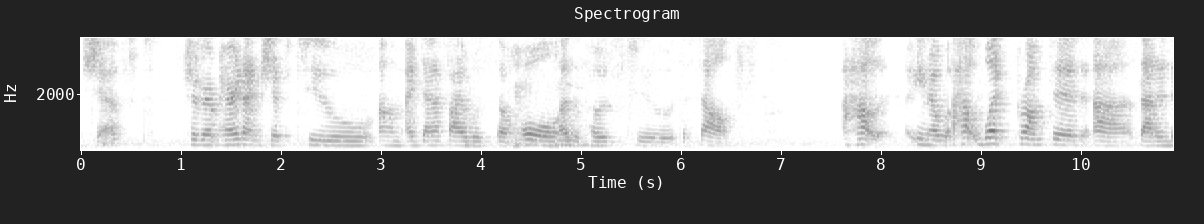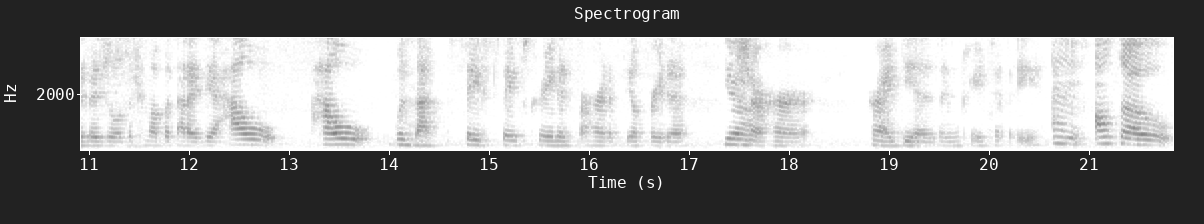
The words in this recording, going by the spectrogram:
shift, trigger a paradigm shift to um, identify with the whole as opposed to the self? How you know how what prompted uh, that individual to come up with that idea? How how was that safe space created for her to feel free to Yeah. share her her ideas and creativity? And also,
